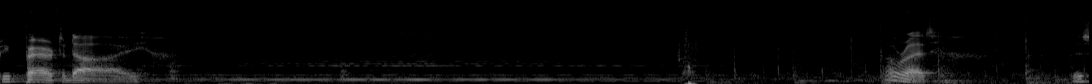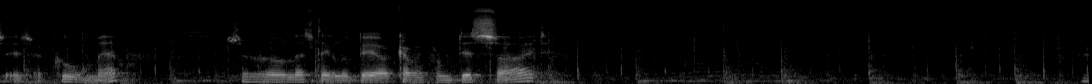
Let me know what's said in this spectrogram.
Prepare to die. Alright. This is a cool map. So let's take a look. They are coming from this side. Uh,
